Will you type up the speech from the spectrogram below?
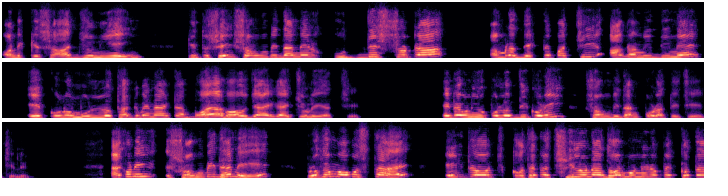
অনেককে সাহায্য নিয়েই, কিন্তু সেই সংবিধানের উদ্দেশ্যটা আমরা দেখতে পাচ্ছি আগামী দিনে এর কোনো মূল্য থাকবে না এটা ভয়াবহ জায়গায় চলে যাচ্ছে। এটা উনি উপলব্ধি করেই সংবিধান পড়াতে চেয়েছিলেন। এখন এই সংবিধানে প্রথম অবস্থায় এইটা কথাটা ছিল না ধর্মনিরপেক্ষতা।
